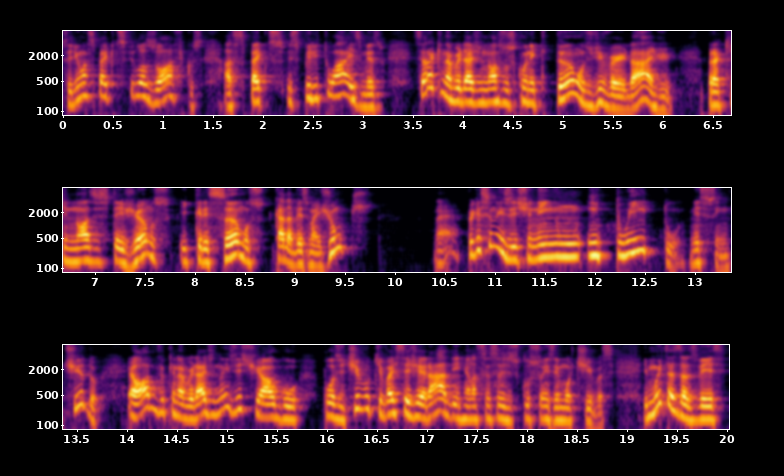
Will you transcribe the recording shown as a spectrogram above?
Seriam aspectos filosóficos, aspectos espirituais mesmo. Será que, na verdade, nós nos conectamos de verdade para que nós estejamos e cresçamos cada vez mais juntos? Né? Porque se não existe nenhum intuito nesse sentido, é óbvio que na verdade não existe algo positivo que vai ser gerado em relação a essas discussões emotivas. E muitas das vezes,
